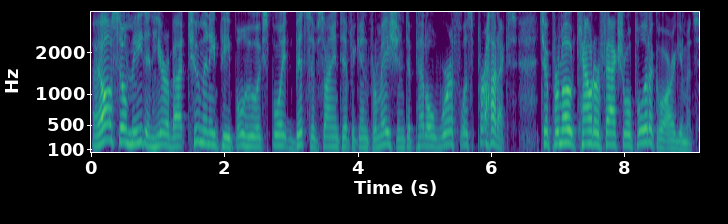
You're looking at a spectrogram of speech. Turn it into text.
I also meet and hear about too many people who exploit bits of scientific information to peddle worthless products, to promote counterfactual political arguments,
